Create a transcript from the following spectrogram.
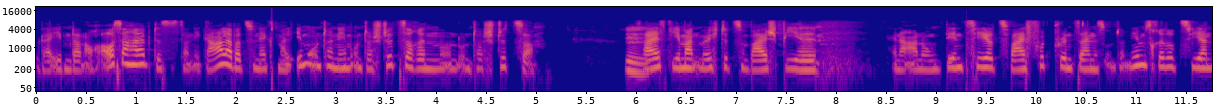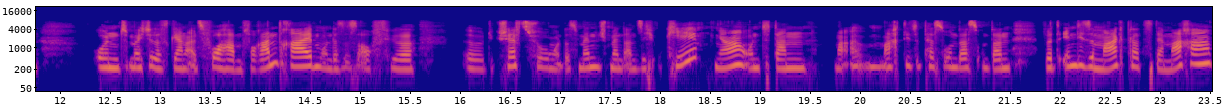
oder eben dann auch außerhalb, das ist dann egal, aber zunächst mal im Unternehmen Unterstützerinnen und Unterstützer. Mhm. Das heißt, jemand möchte zum Beispiel, keine Ahnung, den CO2-Footprint seines Unternehmens reduzieren und möchte das gerne als Vorhaben vorantreiben. Und das ist auch für äh, die Geschäftsführung und das Management an sich okay. Ja, und dann macht diese Person das und dann wird in diesem Marktplatz der Macher,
